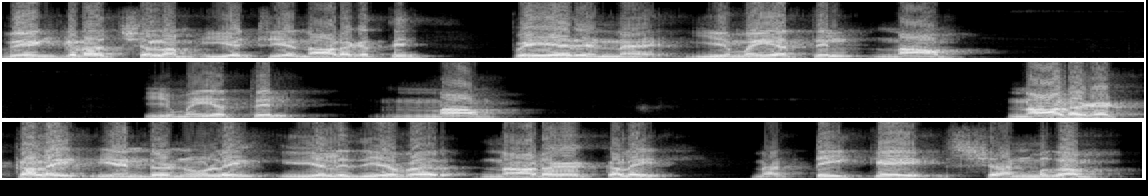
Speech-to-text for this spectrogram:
வெங்கடாச்சலம் இயற்றிய நாடகத்தின் பெயர் என்ன? இமயத்தில் நாம். இமயத்தில் நாம். நாடகக்கலை என்ற நூலை எழுதியவர் நாடகக்கலை டி. கே. சண்முகம்.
